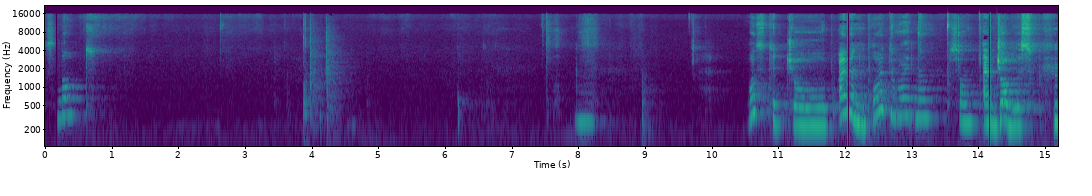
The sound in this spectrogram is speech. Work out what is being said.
Thanks a lot. The job? I'm unemployed right now, so I'm jobless.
